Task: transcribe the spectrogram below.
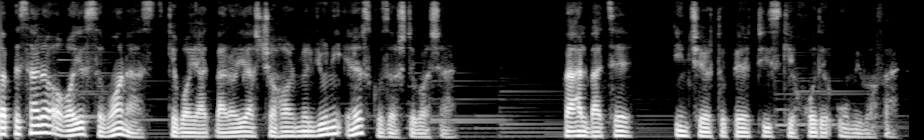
و پسر آقای سوان است که باید برایش چهار میلیونی ارث گذاشته باشد و البته این چرت و پرتیست که خود او می بافد.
